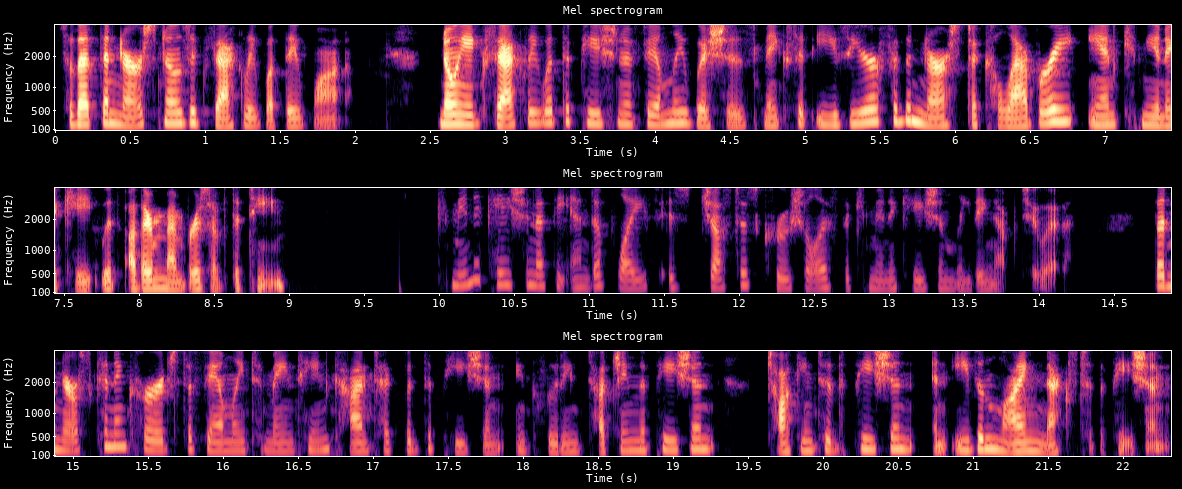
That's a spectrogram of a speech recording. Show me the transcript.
so that the nurse knows exactly what they want. Knowing exactly what the patient and family wishes makes it easier for the nurse to collaborate and communicate with other members of the team. Communication at the end of life is just as crucial as the communication leading up to it. The nurse can encourage the family to maintain contact with the patient, including touching the patient, talking to the patient, and even lying next to the patient.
